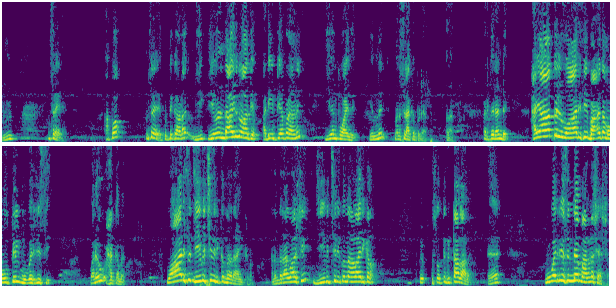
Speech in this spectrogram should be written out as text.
മനസ്സിലായില്ലേ? അപ്പോ മനസ്സിലായില്ലേ? കുട്ടിക്ക് അവിടെ ജീവൻ ഉണ്ടായിരുന്നു ആദ്യം. അടി കിട്ടിയപ്പോഴാണ് ജീവൻ പോയത് എന്ന് മനസ്സിലാക്കപ്പെടുകയാണ് അടുത്ത രണ്ട്. ഹയാത്തുൽ വാരിസി ബാധ മൗത്തിൽ മുവരിസി വലവ് ഹക്കമൻ. വാരിസ് ജീവിച്ചിരിക്കുന്നവരായിരിക്കണം അനന്തരാവകാശി ജീവിച്ചിരിക്കുന്ന ആളായിരിക്കണം. സ്വത്ത് കിട്ടാത്ത ഏ? മുവരിസിന്റെ മരണശേഷം.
